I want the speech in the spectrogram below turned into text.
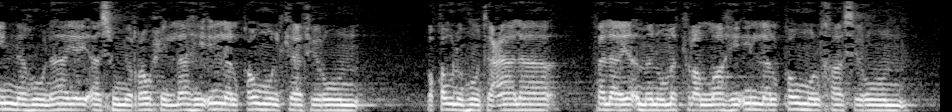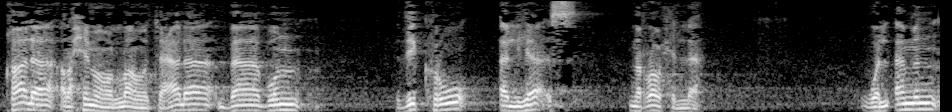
إنه لا ييأس من روح الله إلا القوم الكافرون. وقوله تعالى فلا يأمن مكر الله إلا القوم الخاسرون. قال رحمه الله تعالى باب ذكر اليأس من روح الله والأمن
